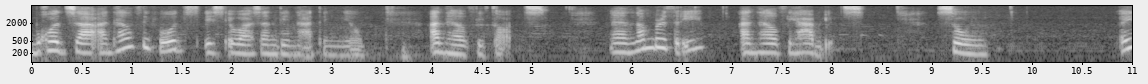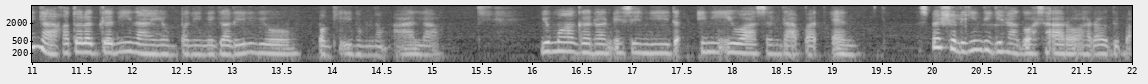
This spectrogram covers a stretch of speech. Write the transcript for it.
bukod sa unhealthy foods, is iwasan din natin yung unhealthy thoughts. And number three, unhealthy habits. So, ayun nga, katulad kanina, yung paninigarilyo, pag-iinom ng alak, yung mga ganon is hindi iniiwasan dapat and Especially, hindi ginagawa sa araw-araw, di ba?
